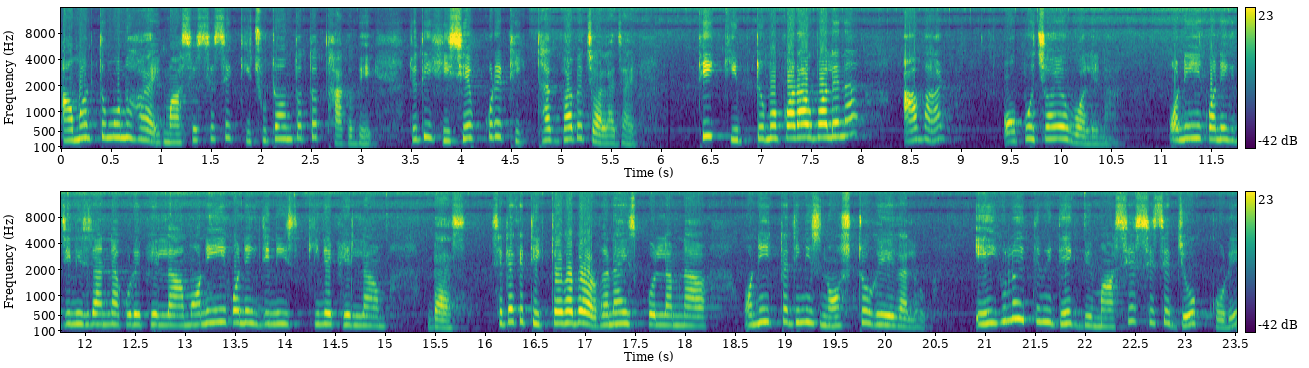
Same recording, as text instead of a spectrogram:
আমার তো মনে হয় মাসের শেষে কিছুটা অন্তত থাকবে। যদি হিসেব করে ঠিকঠাকভাবে চলা যায়। ঠিক কিপটমো করাও বলে না, আবার অপচয়ও বলে না। অনেক অনেক জিনিস রান্না করে ফেললাম, অনেক অনেক জিনিস কিনে ফেললাম। ব্যাস, সেটাকে ঠিকঠাকভাবে অর্গানাইজ করলাম না, অনেকটা জিনিস নষ্ট হয়ে গেল। এইগুলোই তুমি দেখবে মাসের শেষে যোগ করে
